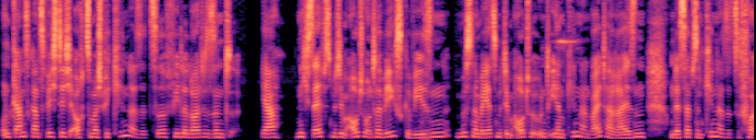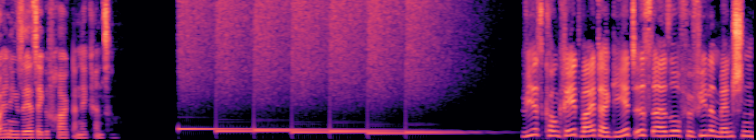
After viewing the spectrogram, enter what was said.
und ganz, ganz wichtig auch zum Beispiel Kindersitze. Viele Leute sind ja nicht selbst mit dem Auto unterwegs gewesen, müssen aber jetzt mit dem Auto und ihren Kindern weiterreisen. Und deshalb sind Kindersitze vor allen Dingen sehr, sehr gefragt an der Grenze. Wie es konkret weitergeht, ist also für viele Menschen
